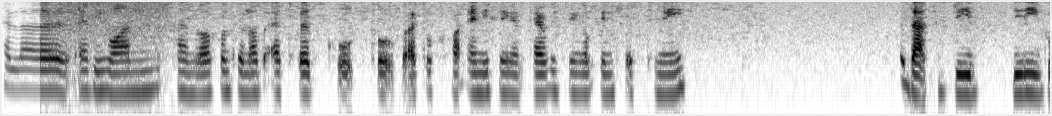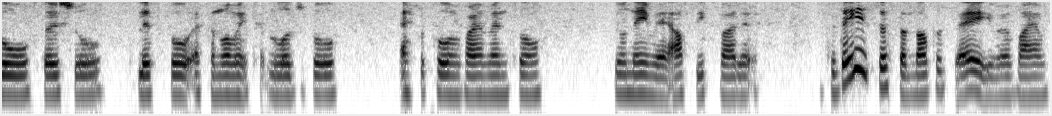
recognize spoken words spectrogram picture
Hello, everyone, and welcome to another episode of Quartz Talks, where I talk about anything and everything of interest to me. That could be legal, social, political, economic, technological, ethical, environmental. You'll name it, I'll speak about it. Today is just another day whereby I'm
